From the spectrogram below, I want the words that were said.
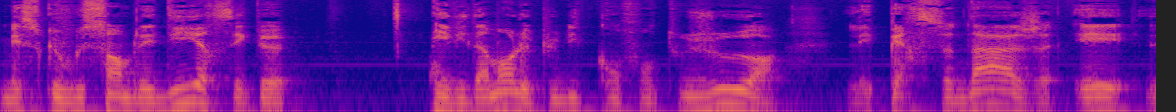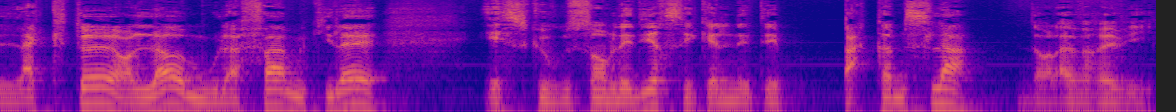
Mais ce que vous semblez dire, c'est que Évidemment, le public confond toujours les personnages et l'acteur, l'homme ou la femme qu'il est. Et ce que vous semblez dire, c'est qu'elle n'était pas comme cela dans la vraie vie.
